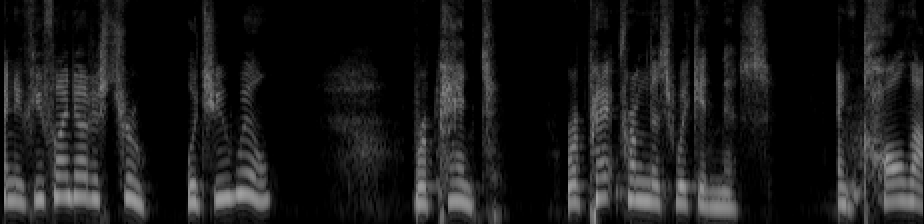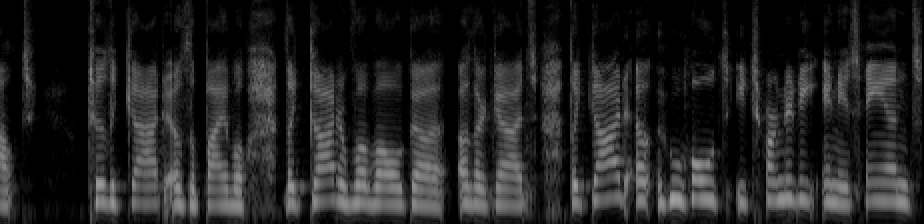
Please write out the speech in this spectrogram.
And if you find out it's true, which you will, repent. Repent from this wickedness and call out to the God of the Bible, the God of all God, other gods, the God uh, who holds eternity in his hands,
